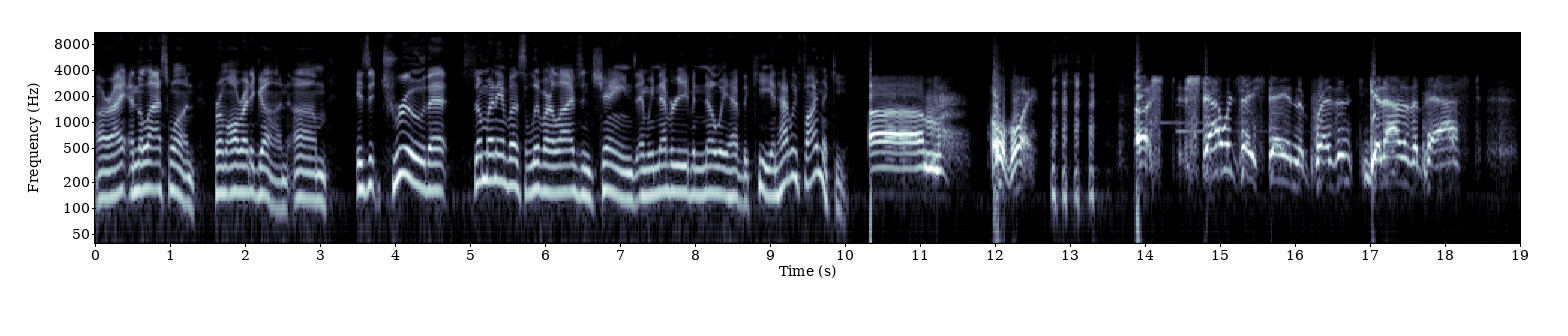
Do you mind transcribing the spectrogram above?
All right. And the last one from Already Gone. Um, is it true that so many of us live our lives in chains and we never even know we have the key? And how do we find the key? Um, oh boy. uh, I would say stay in the present, get out of the past,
